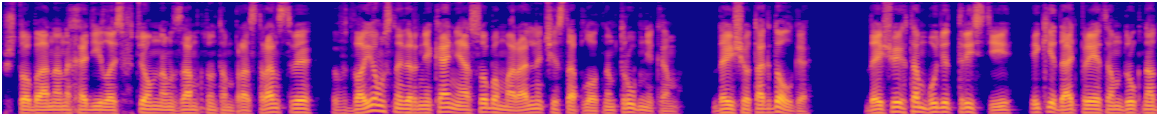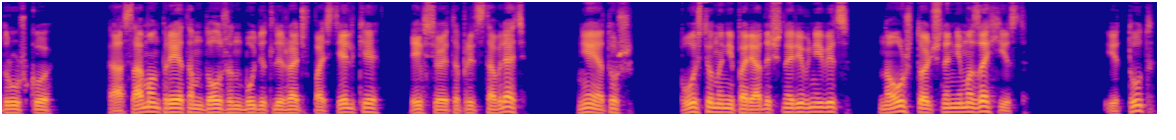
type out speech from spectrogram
чтобы она находилась в темном замкнутом пространстве вдвоем с наверняка не особо морально чистоплотным трубником, да еще так долго. Да еще их там будет трясти и кидать при этом друг на дружку, а сам он при этом должен будет лежать в постельке и все это представлять. Нет уж, пусть он и непорядочный ревнивец, но уж точно не мазохист. И тут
